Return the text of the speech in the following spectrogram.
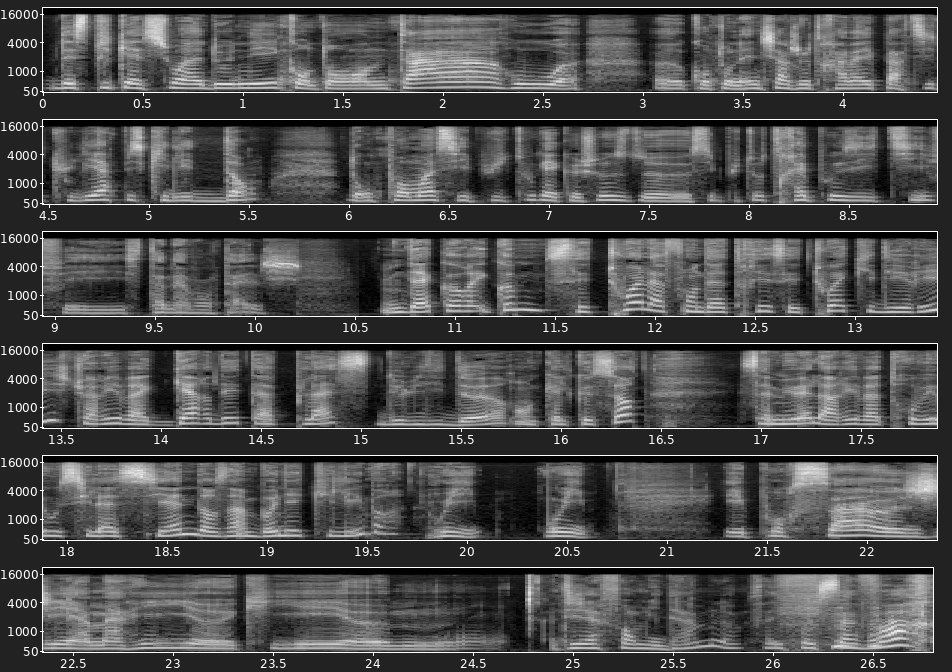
d'explications à donner quand on rentre tard ou euh, quand on a une charge de travail particulière puisqu'il est dedans. Donc pour moi, c'est plutôt quelque chose de, c'est plutôt très positif et c'est un avantage. D'accord. Et comme c'est toi la fondatrice et toi qui diriges, tu arrives à garder ta place de leader en quelque sorte. Samuel arrive à trouver aussi la sienne dans un bon équilibre Oui, oui. Et pour ça, euh, j'ai un mari euh, qui est déjà formidable, ça il faut le savoir.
